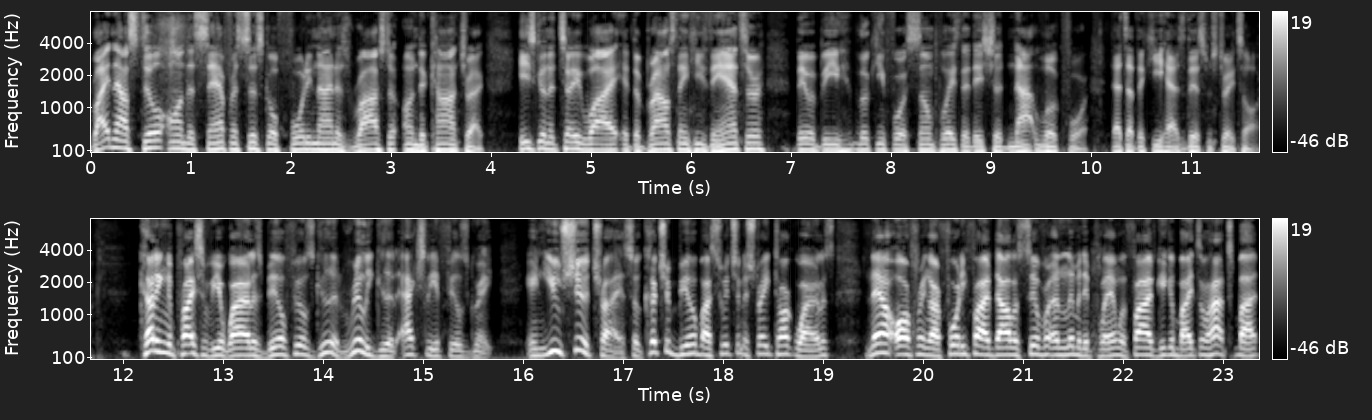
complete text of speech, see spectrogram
Right now, still on the San Francisco 49ers roster under contract. He's going to tell you why, if the Browns think he's the answer, they would be looking for some place that they should not look for. That's after Key has this from Straight Talk. Cutting the price of your wireless bill feels good, really good. Actually, it feels great. And you should try it. So cut your bill by switching to Straight Talk Wireless, now offering our $45 Silver Unlimited plan with 5 gigabytes of hotspot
